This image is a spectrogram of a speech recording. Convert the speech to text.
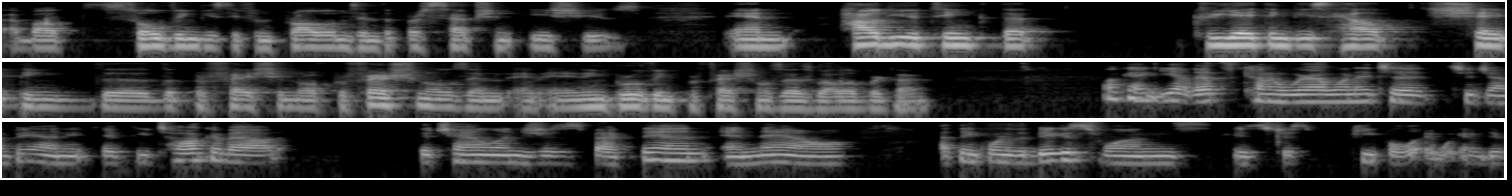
about solving these different problems and the perception issues. And how do you think that creating this help shaping the the profession of professionals and, and, and improving professionals as well over time? Okay yeah that's kind of where i wanted to to jump in. If you talk about the challenges back then and now I think one of the biggest ones is just people. The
